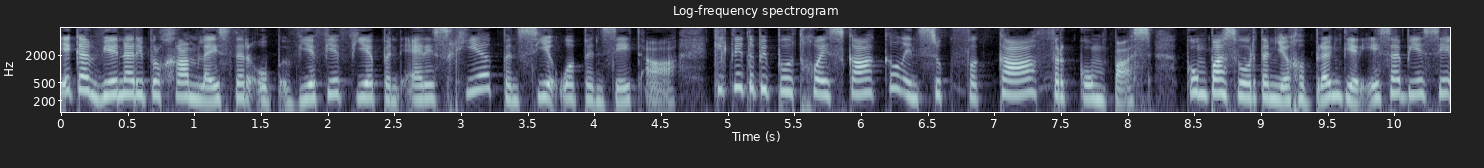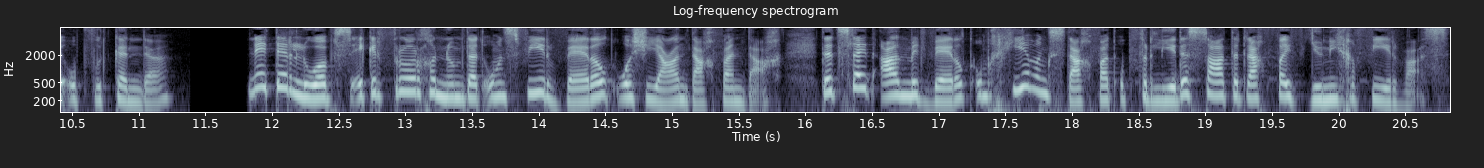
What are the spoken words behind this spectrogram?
jy kan weer na die program luister op www.rsg.co.za. Klik net op die potgooi skakel en soek vir K vir Kompas. Kompas word aan jou gebring deur SABC Opvoedkunde. Net terloops, ek het vroeër genoem dat ons vier Wêreldoseaandag vandag. Dit sluit aan met Wêreldomgewingsdag wat op verlede Saterdag 5 Junie gevier was.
